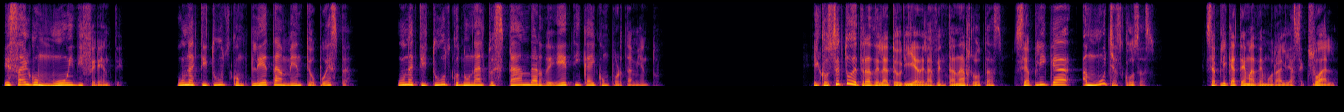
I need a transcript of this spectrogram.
Es algo muy diferente. Una actitud completamente opuesta. Una actitud con un alto estándar de ética y comportamiento. El concepto detrás de la teoría de las ventanas rotas se aplica a muchas cosas. Se aplica a temas de moralidad sexual,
